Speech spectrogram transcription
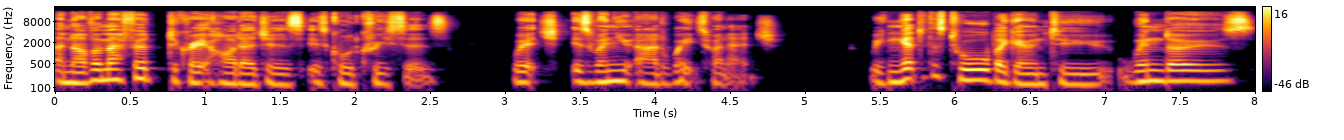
Another method to create hard edges is called creases, which is when you add weight to an edge. We can get to this tool by going to Windows,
